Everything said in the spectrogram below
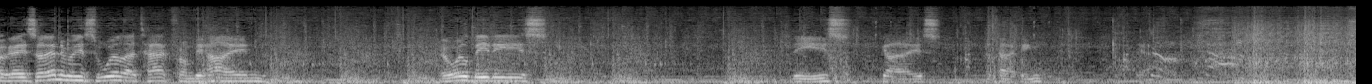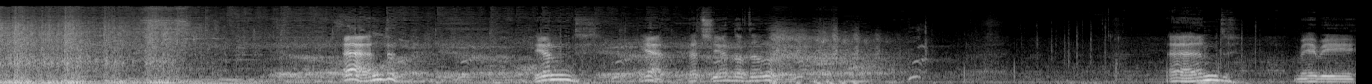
Okay, so enemies will attack from behind. There will be these... These guys attacking. Yeah. And... The end... Yeah, that's the end of the level. And... Maybe...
